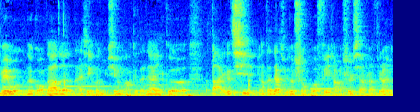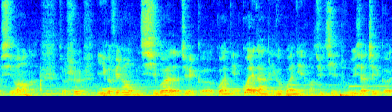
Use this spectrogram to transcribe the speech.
为我们的广大的男性和女性嘛，给大家一个打一个气，让大家觉得生活非常是向上、非常有希望的，就是以一个非常我们奇怪的这个观点、怪诞的一个观点嘛，去解读一下这个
